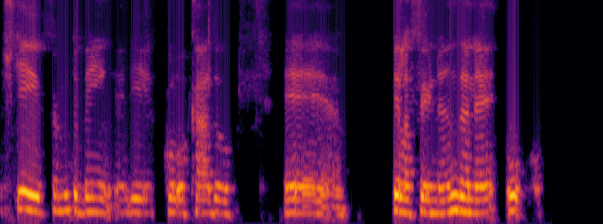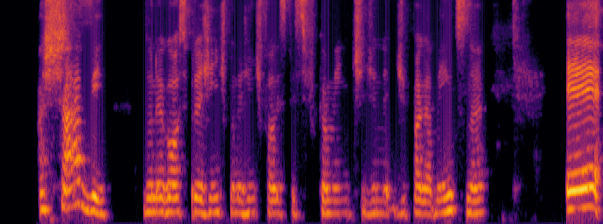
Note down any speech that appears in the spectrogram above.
Acho que foi muito bem ali colocado é, pela Fernanda, né? O, a chave do negócio para a gente, quando a gente fala especificamente de, de pagamentos, né, é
